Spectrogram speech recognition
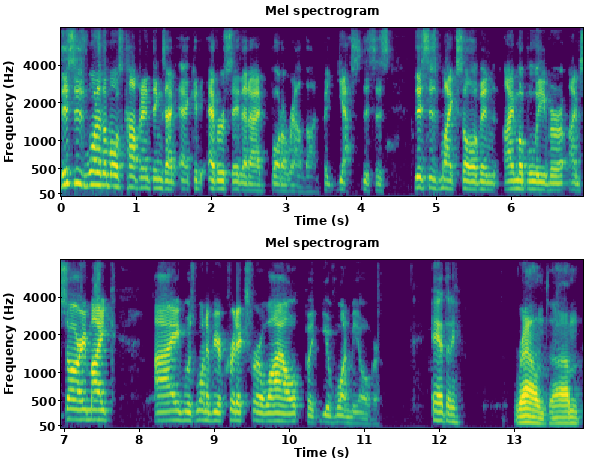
This is one of the most confident things I, I could ever say that I bought a round on. But yes, this is this is Mike Sullivan. I'm a believer. I'm sorry, Mike. I was one of your critics for a while, but you've won me over. Anthony. round. Um,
